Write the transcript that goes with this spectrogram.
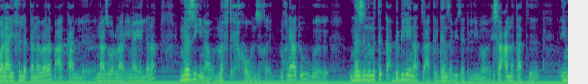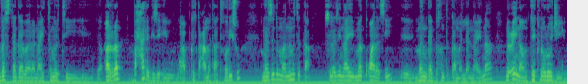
ዋላ ይፍለጥ ተነበረ ብኣካል እናዘወርና ርኢናዮ ኣለና ነዚ ኢና እውን መፍትሒ ክኸውን ዝኽእል ምክንያቱ ነዚ ንምትካእ ብቢልዮናት ዝኣክል ገንዘብ እዩ ዘድሊ ዕስራ ዓመታት ኢንቨስት ተገበረ ናይ ትምህርቲ ቀረብ ብሓደ ግዜ እዩ ኣብ ክልተ ዓመታት ፈሪሱ ነዚ ድማ ንምትካእ ስለዚ ናይ መቋረፂ መንገዲ ክንጥቀመ ኣለና ኢልና ንዑ ኢና እውን ቴክኖሎጂ እዩ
